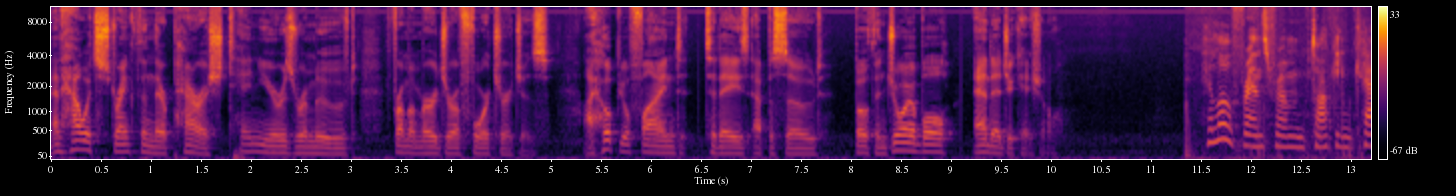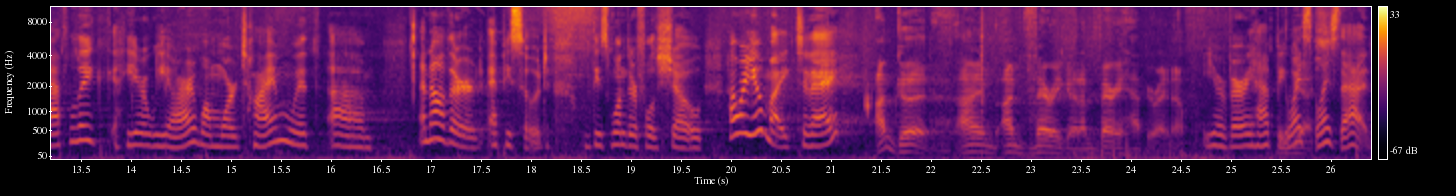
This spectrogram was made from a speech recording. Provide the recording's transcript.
and how it strengthened their parish 10 years removed from a merger of four churches. I hope you'll find today's episode both enjoyable and educational. Hello, friends from Talking Catholic. Here we are one more time with um, another episode of this wonderful show. How are you, Mike, today? I'm good. I'm I'm very good. I'm very happy right now. You're very happy. Why, Yes. is, why is that?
